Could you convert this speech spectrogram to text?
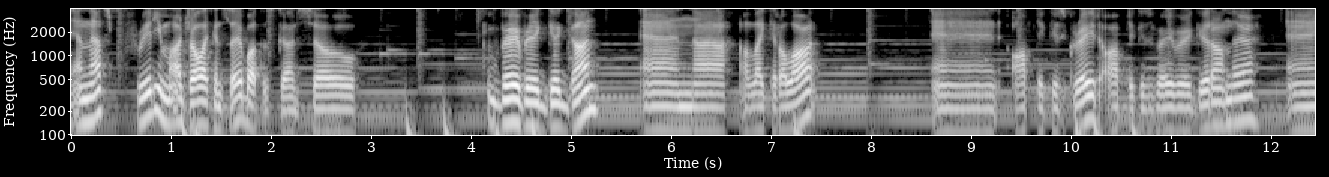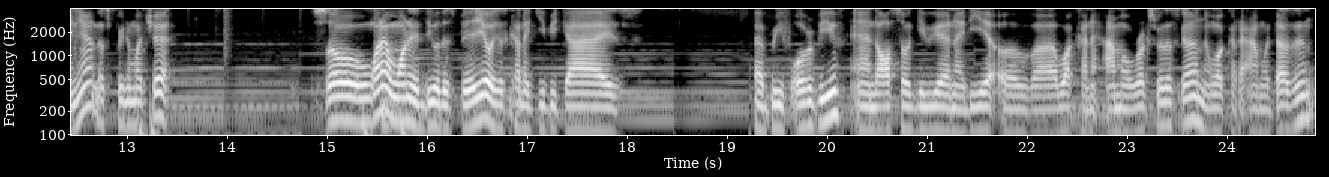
And that's pretty much all I can say about this gun. So very very good gun, and uh, I like it a lot. And optic is great. Optic is very very good on there. And yeah, that's pretty much it. So what I wanted to do with this video is just kind of give you guys a brief overview and also give you an idea of uh, what kind of ammo works with this gun and what kind of ammo doesn't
